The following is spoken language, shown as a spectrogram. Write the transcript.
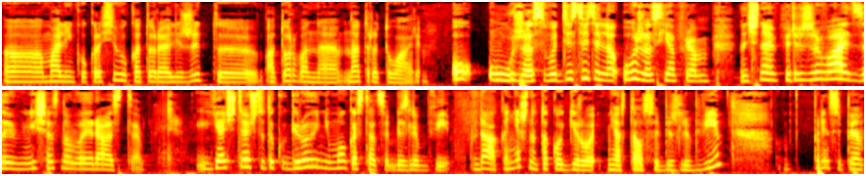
э, маленькую, красивую, которая лежит э, оторванная на тротуаре. О, ужас! Вот действительно ужас. Я прям начинаю переживать за несчастного Эраста. Я считаю, что такой герой не мог остаться без любви. Да, конечно, такой герой не остался без любви. В принципе,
